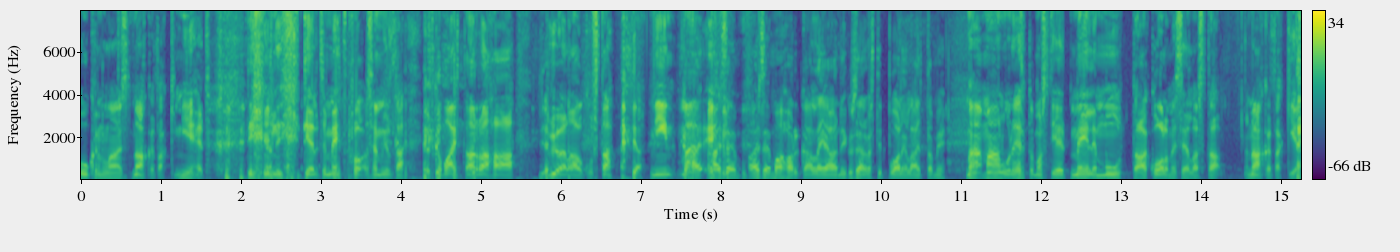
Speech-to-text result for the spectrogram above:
ukrainalaiset nahkatakkimiehet, niin, niin, tiedätkö, metroasemilta, jotka vaihtaa rahaa yölaukusta, Ja, niin mä, haisee, haisee mahorkalle ja on niin kuin selvästi puolilaittomia. Mä, mä haluan ehdottomasti, että meille muuttaa kolme sellaista nahkatakkia.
